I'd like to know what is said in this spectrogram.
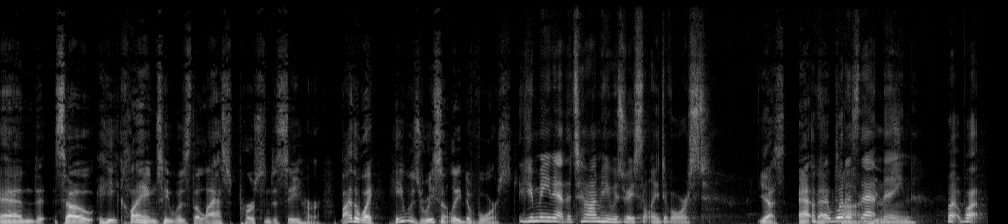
And so he claims he was the last person to see her. By the way, he was recently divorced. you mean at the time he was recently divorced? Yes, at that time. okay, that what time. does that he was- mean? What what?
